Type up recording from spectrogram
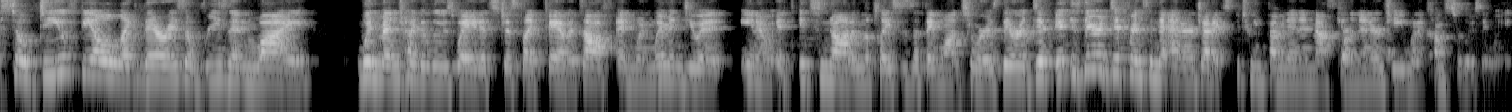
so do you feel like there is a reason why when men try to lose weight, it's just like bam, it's off. And when women do it, you know, it, it's not in the places that they want to. Or is there a diff- is there a difference in the energetics between feminine and masculine energy when it comes to losing weight?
